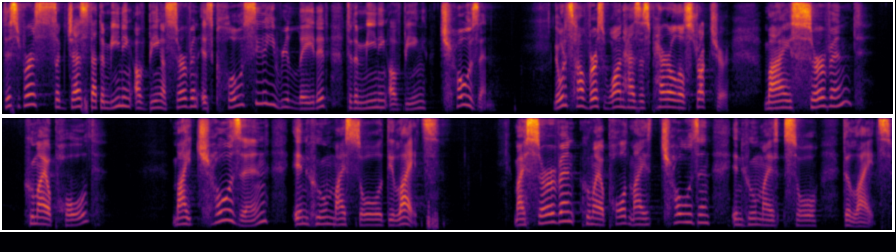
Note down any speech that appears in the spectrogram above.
this verse suggests that the meaning of being a servant is closely related to the meaning of being chosen. Notice how verse 1 has this parallel structure. My servant, whom I uphold, my chosen, in whom my soul delights. My servant, whom I uphold, my chosen, in whom my soul delights.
